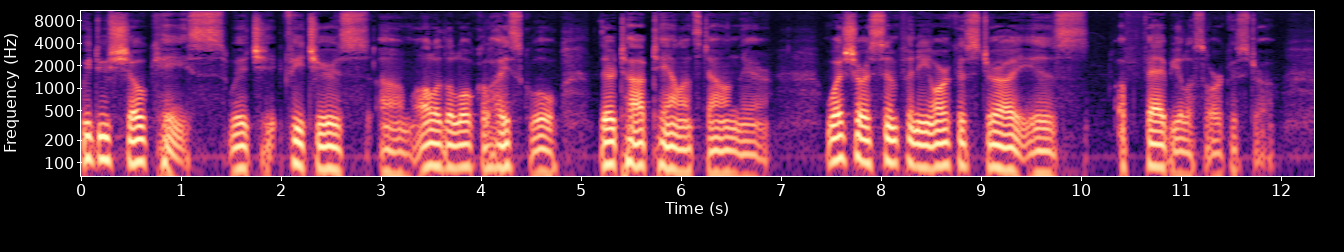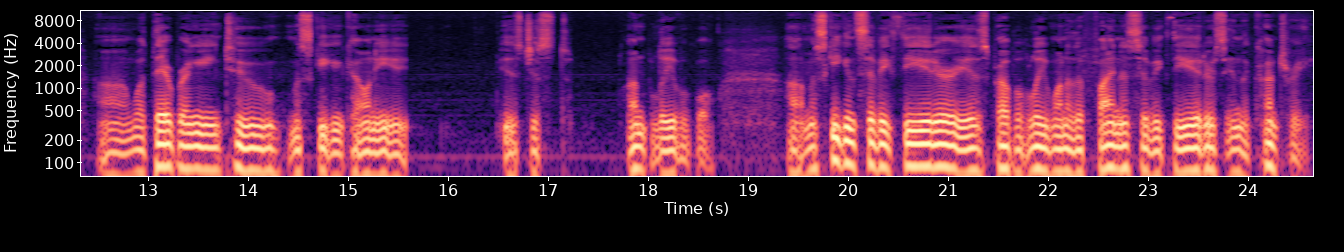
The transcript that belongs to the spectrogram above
we do showcase, which features um, all of the local high school, their top talents down there. West Shore Symphony Orchestra is a fabulous orchestra. Uh, what they're bringing to Muskegon County is just unbelievable. Uh, Muskegon Civic Theater is probably one of the finest civic theaters in the country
